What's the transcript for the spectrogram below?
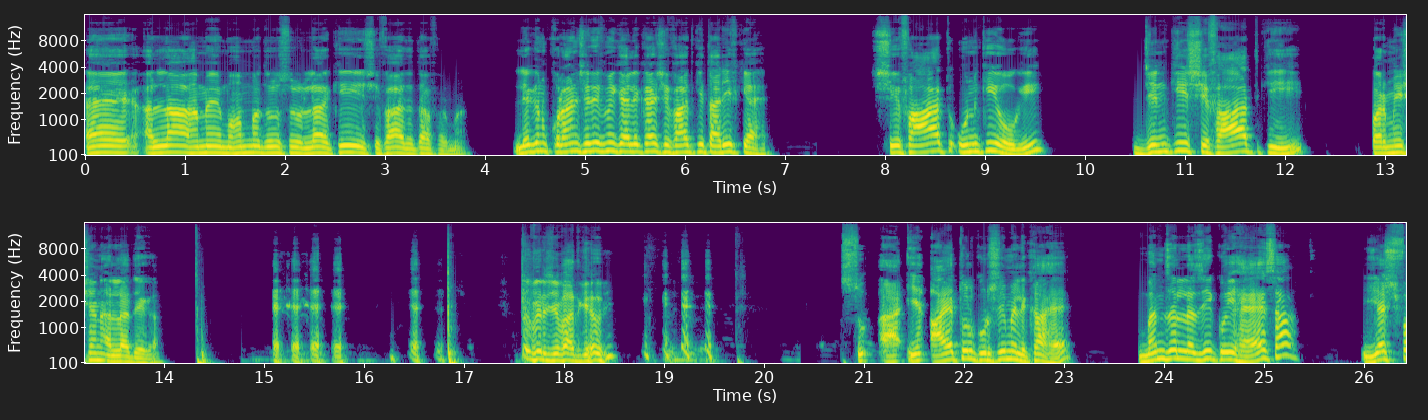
اے اللہ، ہمیں محمد رسول اللہ کی شفات عطا فرما۔ لیکن قرآن شریف میں کیا لکھا ہے؟ شفات کی تعریف کیا ہے؟ شفات ان کی ہوگی جن کی شفات کی پرمیشن اللہ دے گا۔ تو پھر شفات کیا ہوئی؟ آیت الکرسی میں لکھا ہے منزل لذی کوئی ہے ایسا؟ یشف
